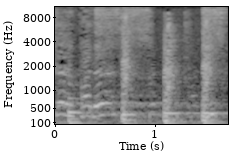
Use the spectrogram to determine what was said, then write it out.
sakın parı Biz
